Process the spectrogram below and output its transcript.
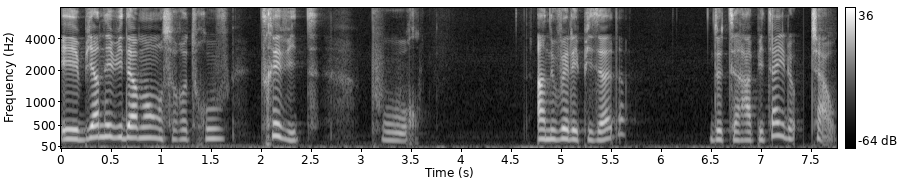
et bien évidemment on se retrouve très vite pour un nouvel épisode de Thérapie Tailo. Ciao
